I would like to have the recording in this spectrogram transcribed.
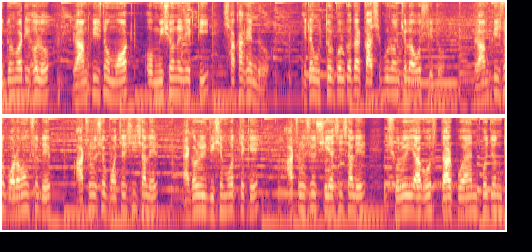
উদ্যানবাটি হল রামকৃষ্ণ মঠ ও মিশনের একটি শাখা কেন্দ্র। এটা উত্তর কলকাতার কাশীপুর অঞ্চলে অবস্থিত। রামকৃষ্ণ পরমহংসদেব আঠেরোশো পঁচাশি সালের এগারোই ডিসেম্বর থেকে আঠেরোশো ছিয়াশি সালের ষোলোই আগস্ট তার প্রয়াণ পর্যন্ত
